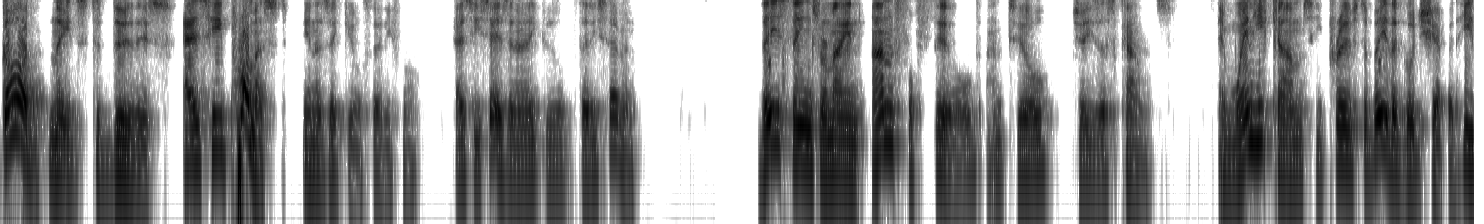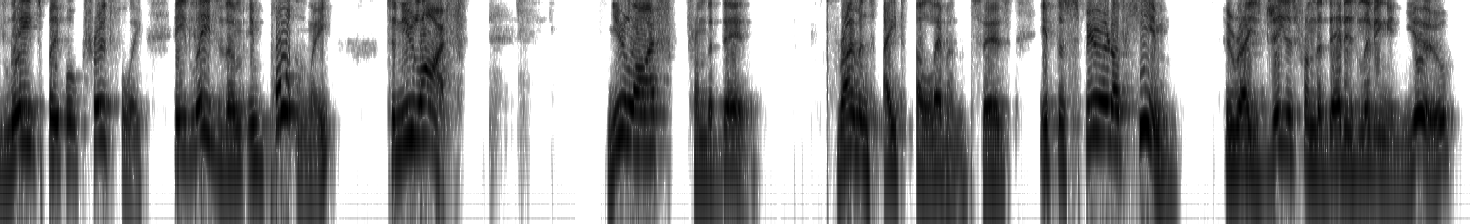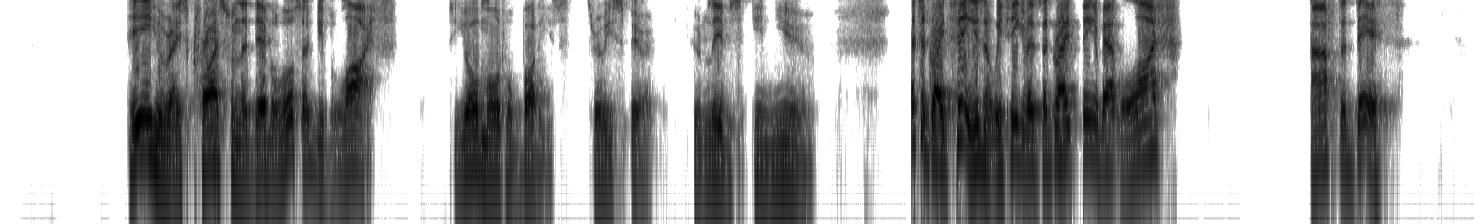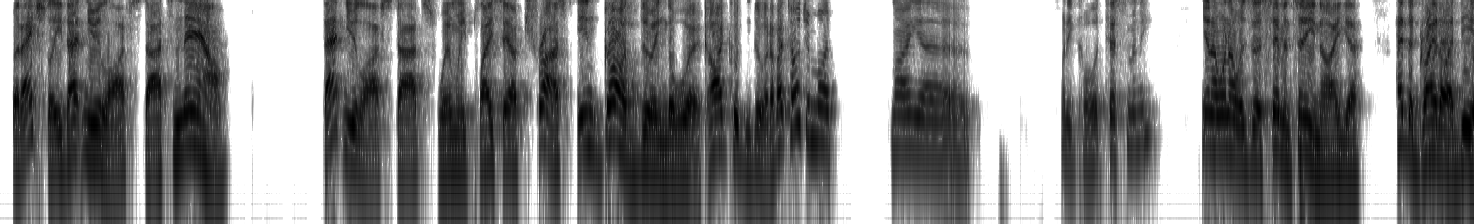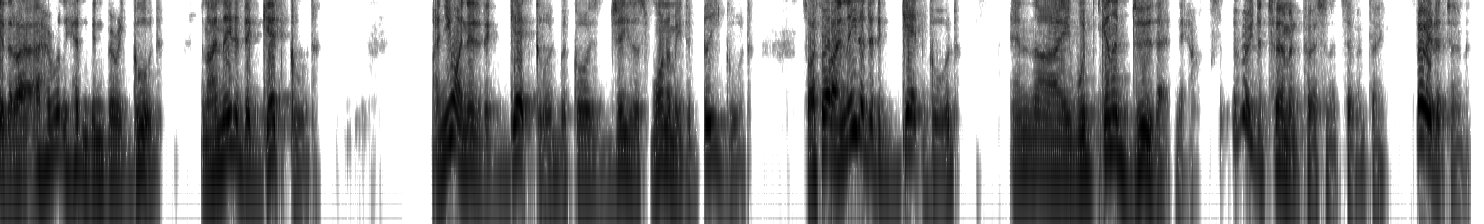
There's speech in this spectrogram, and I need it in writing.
God needs to do this as he promised in Ezekiel 34, as he says in Ezekiel 37. These things remain unfulfilled until Jesus comes. And when he comes, he proves to be the good shepherd. He leads people truthfully. He leads them, importantly, to new life. New life from the dead. Romans 8:11 says, "If the spirit of him who raised Jesus from the dead is living in you, he who raised Christ from the dead will also give life to your mortal bodies through his spirit who lives in you." That's a great thing, isn't it? We think of it as a great thing about life after death. But actually, that new life starts now. That new life starts when we place our trust in God doing the work. I couldn't do it. Have I told you my my uh, what do you call it testimony? You know, when I was uh, 17, I uh, had the great idea that I, I really hadn't been very good, and I needed to get good. I knew I needed to get good because Jesus wanted me to be good. So I thought I needed to get good, and I would going to do that now a very determined person at 17, very determined.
